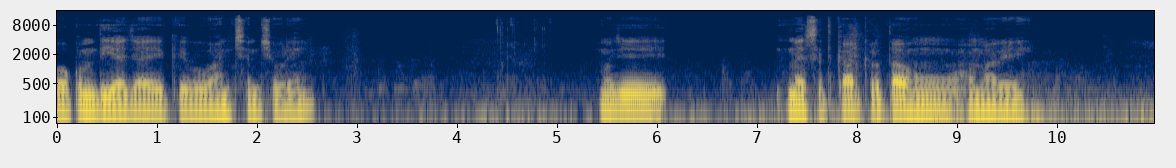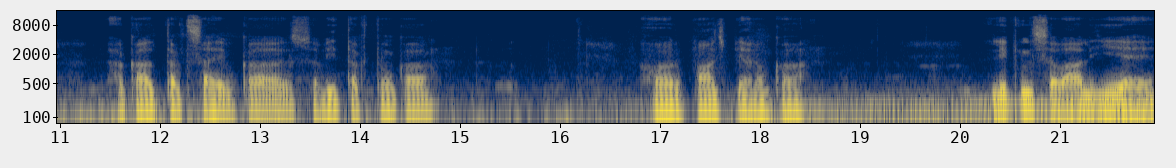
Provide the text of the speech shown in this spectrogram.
हुक्म दिया जाए कि वो अनशन छोड़ें। मुझे, मैं सत्कार करता हूँ हमारे अकाल तख्त साहिब का, सभी तख्तों का और पाँच प्यारों का। लेकिन सवाल ये है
